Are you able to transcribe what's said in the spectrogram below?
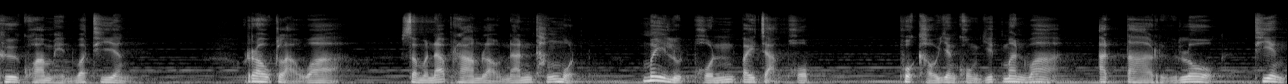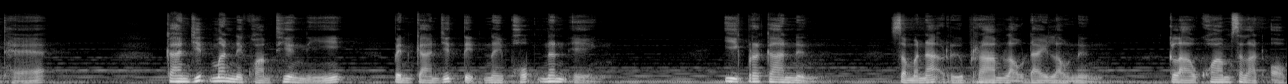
คือความเห็นว่าเที่ยง เรากล่าวว่า สมณพราหมณ์เหล่านั้นทั้งหมดไม่หลุดพ้นไปจากภพพวกเขายังคงยึดมั่นว่า อัตตาหรือโลกเที่ยงแท้ การยึดมั่นในความเที่ยงนี้ เป็นการยึดติดในภพนั่นเอง อีกประการหนึ่ง สมณะหรือพราหมณ์เหล่าใดเหล่าหนึ่ง กล่าวความสลัดออก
